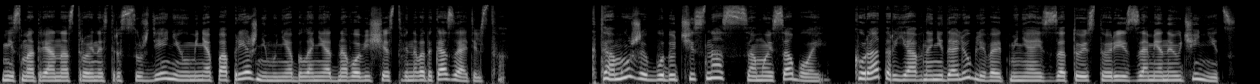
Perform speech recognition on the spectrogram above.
Несмотря на стройность рассуждений, у меня по-прежнему не было ни одного вещественного доказательства. К тому же, буду честна с самой собой, куратор явно недолюбливает меня из-за той истории с заменой учениц.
